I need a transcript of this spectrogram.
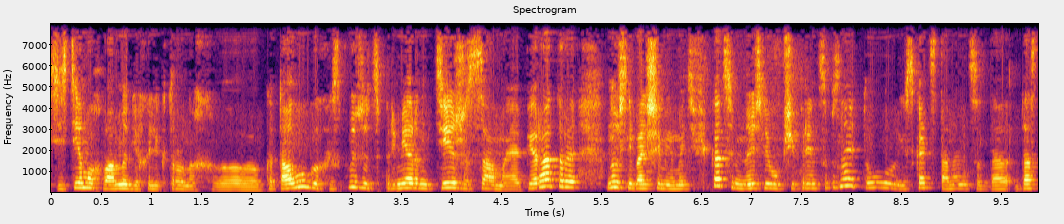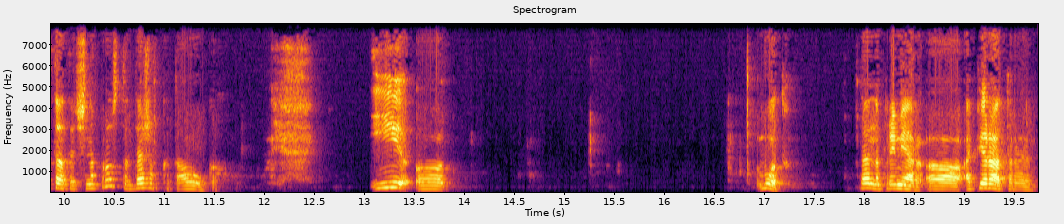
системах, во многих электронных э, каталогах используются примерно те же самые операторы, ну, с небольшими модификациями, но если общий принцип знать, то искать становится до, достаточно просто даже в каталогах. И э, вот, да, например, э, операторы,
